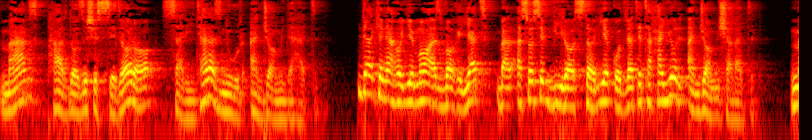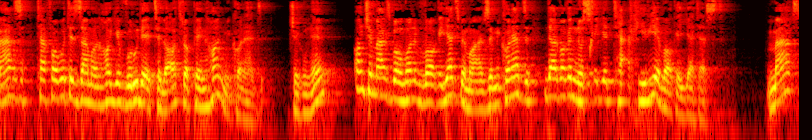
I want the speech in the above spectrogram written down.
مغز پردازش صدا را سریعتر از نور انجام می دهد درک نهایی ما از واقعیت بر اساس ویراستاری قدرت تخیل انجام می شود. مغز تفاوت زمانهای ورود اطلاعات را پنهان می کند. چگونه؟ آنچه مغز به عنوان واقعیت به ما عرضه می کند در واقع نسخه تأخیری واقعیت است. مغز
